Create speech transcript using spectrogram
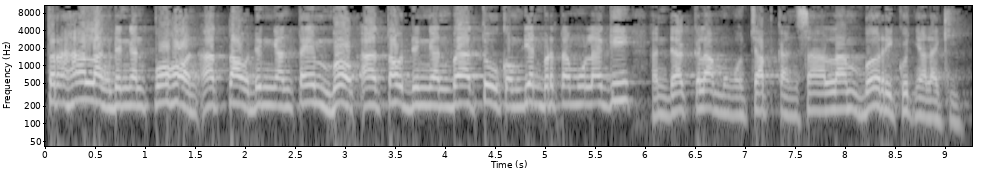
terhalang dengan pohon atau dengan tembok atau dengan batu kemudian bertemu lagi, hendaklah mengucapkan salam berikutnya lagi.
